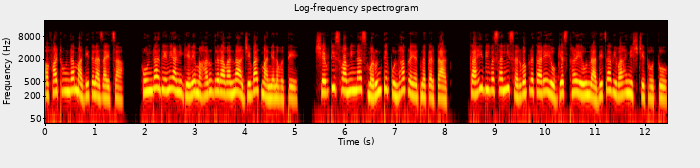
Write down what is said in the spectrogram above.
अफाट हुंडा मागितला जायचा. हुंडा देणे आणि घेणे महारुद्ररावांना अजिबात मान्य नव्हते. शेवटी स्वामींना स्मरून ते पुन्हा प्रयत्न करतात. काही दिवसांनी सर्व प्रकारे योग्य स्थळ येऊन राधेचा विवाह निश्चित होतो.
